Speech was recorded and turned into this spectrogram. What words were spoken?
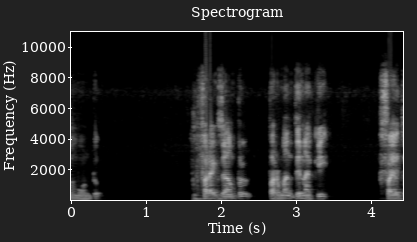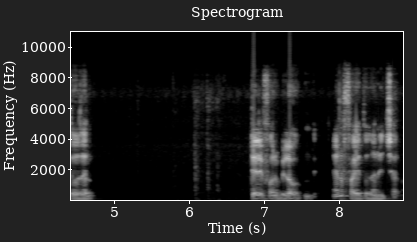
amount. For example per month నాకు ఫైవ్ థౌజండ్ టెలిఫోన్ బిల్ అవుతుంది. నేను ఫైవ్ థౌజండ్ ఇచ్చాను.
